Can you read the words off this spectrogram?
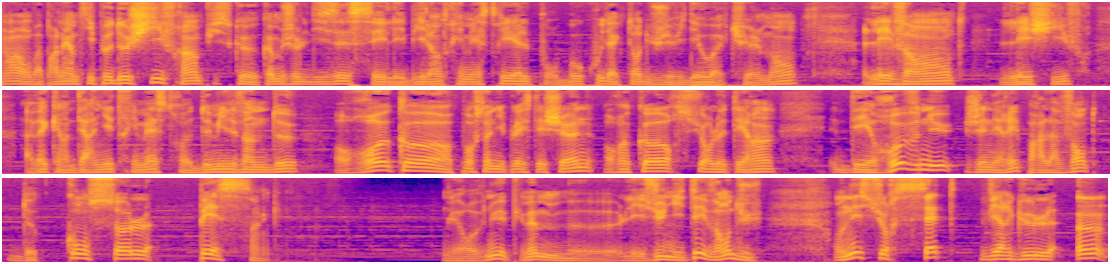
on va parler un petit peu de chiffres, hein, puisque comme je le disais, c'est les bilans trimestriels pour beaucoup d'acteurs du jeu vidéo actuellement. Les ventes, les chiffres, avec un dernier trimestre 2022 record pour Sony PlayStation, record sur le terrain des revenus générés par la vente de consoles PS5. Les revenus et puis même euh, les unités vendues. On est sur 7,1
